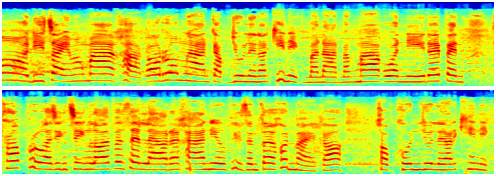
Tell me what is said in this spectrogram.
็ดีใจมาก ๆ ค่ะ ก็ร่วมงานกับยูเรนัทคลินิกมานานมาก ๆ วันนี้ได้เป็นครอบครัวจริง ๆ 100%แล้วนะคะนิวพรีเซนเตอร์คนใหม่ก็ขอบคุณยูเรนัทคลินิก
